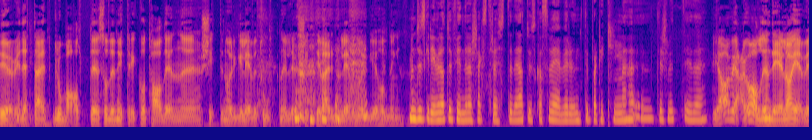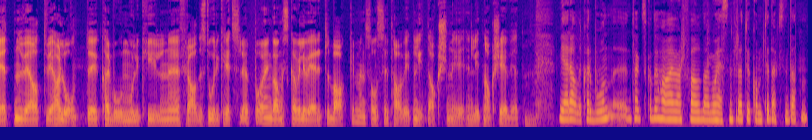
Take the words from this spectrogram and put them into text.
Det gjør vi. Dette er et globalt, eh, så det nytter ikke å ta den eh, skitt i Norge, leve Toten eller skitt i verden, leve Norge-holdningen. Men du skriver at du finner en slags trøst i det, at du skal sveve rundt i partiklene eh, til slutt? i det? Ja, vi er jo alle en del av evigheten ved at vi har lånt karbonmolekylene fra det store kretsløpet, og en gang skal vi levere tilbake, men sånn sett har vi en liten aksje i, en liten aksje i evigheten. Vi er alle karbon. Takk skal du ha, i hvert fall Dag O. Hessen, for at du kom til Dagsnytt 18.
